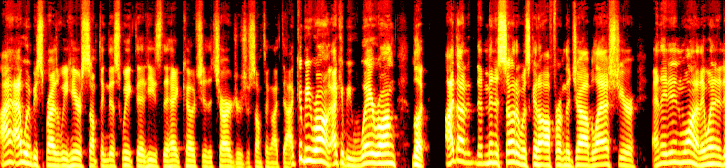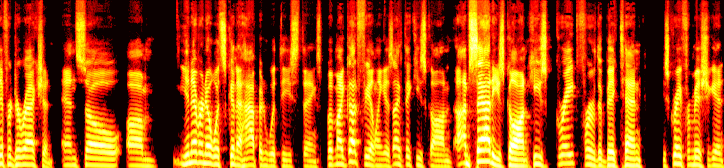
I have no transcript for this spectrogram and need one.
I, I wouldn't be surprised if we hear something this week that he's the head coach of the Chargers or something like that. I could be wrong. I could be way wrong. Look, I thought that Minnesota was going to offer him the job last year, and they didn't want it. They went in a different direction. And so um, you never know what's going to happen with these things. But my gut feeling is I think he's gone. I'm sad he's gone. He's great for the Big Ten. He's great for Michigan.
